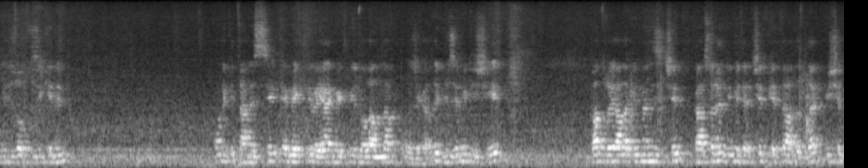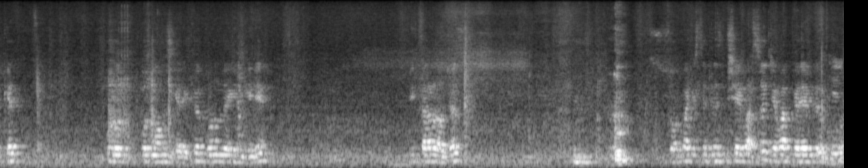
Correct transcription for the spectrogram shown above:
Bu 132'nin 12 tanesi emekli veya emekli olanlar olacak arada. 120 kişiyi kadroya alabilmeniz için Personel Limited şirketi adında bir şirket kur, kurmamız gerekiyor. Bununla ilgili bir karar alacağız. Sormak istediğiniz bir şey varsa cevap verebilirim.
